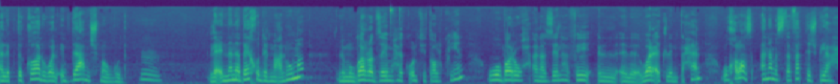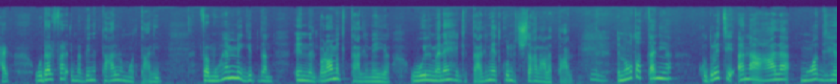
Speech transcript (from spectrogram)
الابتكار والإبداع مش موجودة. مم. لأن أنا باخد المعلومة لمجرد زي ما حضرتك قلتي تلقين وبروح انزلها في ورقة الامتحان وخلاص أنا ما استفدتش بيها حاجة. وده الفرق ما بين التعلم والتعليم. فمهم جدا إن البرامج التعليمية والمناهج التعليمية تكون بتشتغل على التعلم. النقطة الثانية قدرتي أنا على مواجهة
